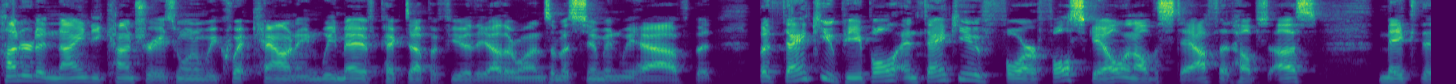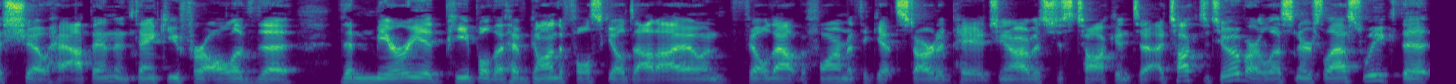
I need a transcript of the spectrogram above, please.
190 countries when we quit counting. We may have picked up a few of the other ones. I'm assuming we have, but but thank you people and thank you for Full Scale and all the staff that helps us make this show happen. And thank you for all of the the myriad people that have gone to fullscale.io and filled out the form at the get started page. You know, I was just talking to I talked to two of our listeners last week that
